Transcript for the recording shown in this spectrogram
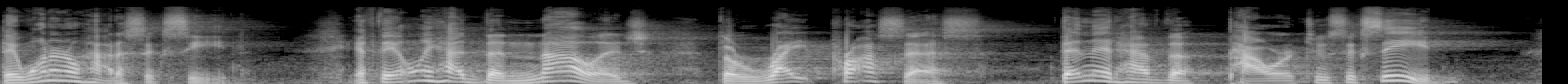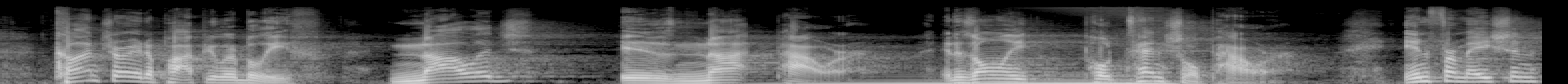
They want to know how to succeed. If they only had the knowledge, the right process, then they'd have the power to succeed. Contrary to popular belief, knowledge is not power. It is only potential power. Information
